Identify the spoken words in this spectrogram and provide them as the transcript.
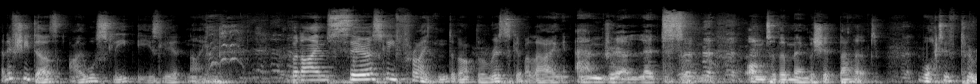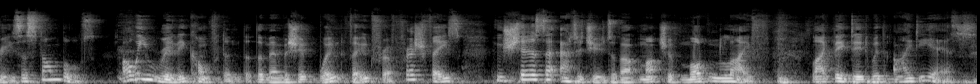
and if she does, I will sleep easily at night." But I'm seriously frightened about the risk of allowing Andrea Leadsom onto the membership ballot. What if Theresa stumbles? Are we really confident that the membership won't vote for a fresh face who shares their attitudes about much of modern life, like they did with IDS?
